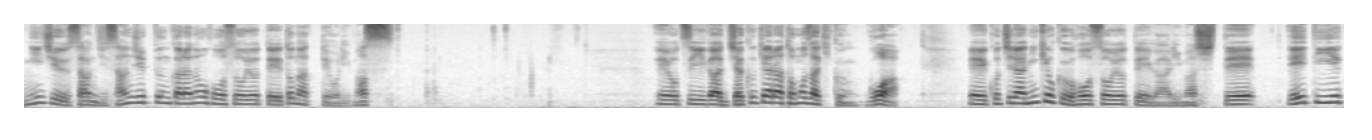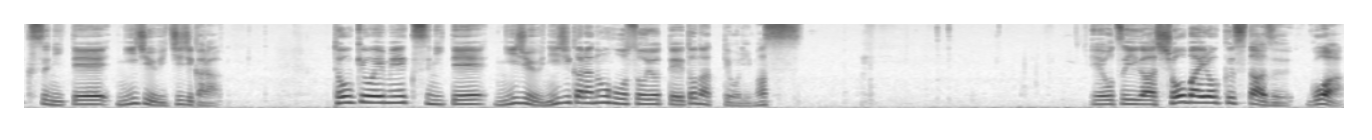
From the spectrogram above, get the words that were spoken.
23時30分からの放送予定となっております、えー、お次が弱キャラ友崎くん5話、えー、こちら2曲放送予定がありまして ATX にて21時から。東京 MX にて22時からの放送予定となっております。えー、お次が商売ロックスターズ5話、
